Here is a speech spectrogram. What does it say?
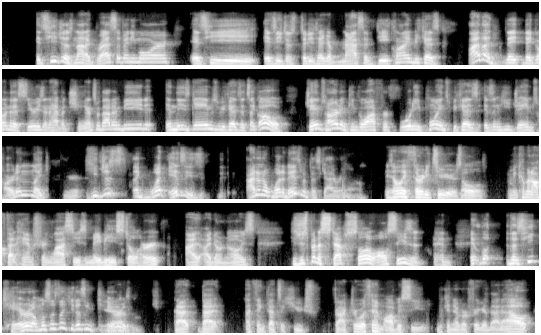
is he just not aggressive anymore? Is he, is he just, did he take a massive decline? Because I thought they, they go into the series and have a chance without Embiid in these games because it's like, oh, James Harden can go off for 40 points because isn't he James Harden? Like, he just, like, what is he? I don't know what it is with this guy right now. He's only 32 years old. I mean, coming off that hamstring last season, maybe he's still hurt. I, I don't know. He's he's just been a step slow all season. And it look does he care? It almost looks like he doesn't care yeah, as much. That that I think that's a huge factor with him. Obviously, we can never figure that out,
